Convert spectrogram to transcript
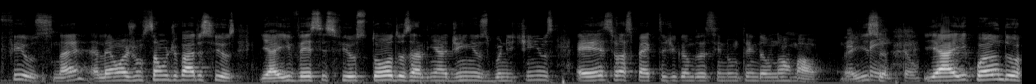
fios, né? Ela é uma junção de vários fios. E aí ver esses fios todos alinhadinhos, bonitinhos, é esse o aspecto, digamos assim, de um tendão normal. Não é isso? E aí quando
